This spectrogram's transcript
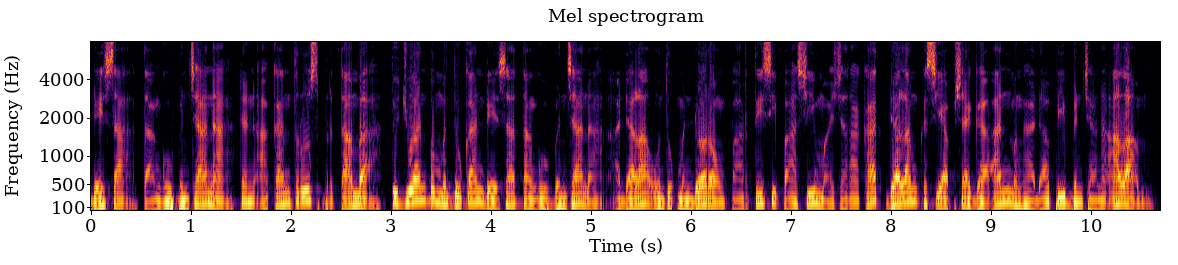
desa tangguh bencana dan akan terus bertambah. Tujuan pembentukan desa tangguh bencana adalah untuk mendorong partisipasi masyarakat dalam kesiapsiagaan menghadapi bencana alam.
